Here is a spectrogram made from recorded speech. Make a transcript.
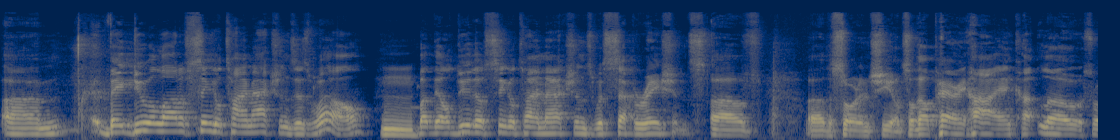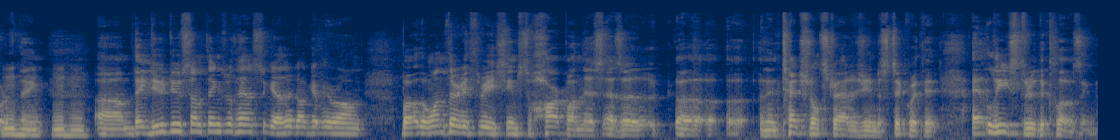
um, they do a lot of single time actions as well, but they'll do those single time actions with separations of uh, the sword and shield. So they'll parry high and cut low, sort of thing. Um, they do do some things with hands together, don't get me wrong, but the 133 seems to harp on this as a, a, a an intentional strategy and to stick with it, at least through the closing.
